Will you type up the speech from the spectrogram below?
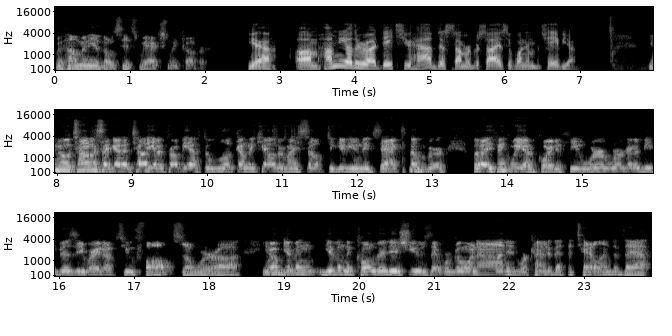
with how many of those hits we actually cover. Yeah. Um, how many other uh, dates do you have this summer besides the one in Batavia? You know, Thomas, I got to tell you, I probably have to look on the calendar myself to give you an exact number, but I think we have quite a few. We're we're going to be busy right up to fall, so we're uh, you know, given given the COVID issues that were going on, and we're kind of at the tail end of that.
